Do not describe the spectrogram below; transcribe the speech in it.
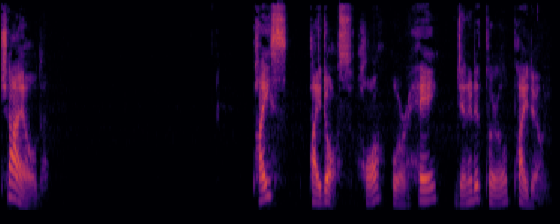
child. Pais, paidos, ho or he, genitive plural, paidon.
